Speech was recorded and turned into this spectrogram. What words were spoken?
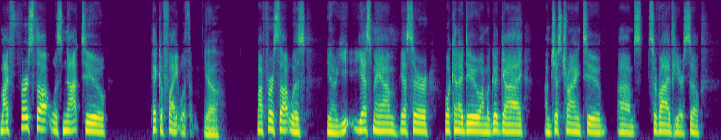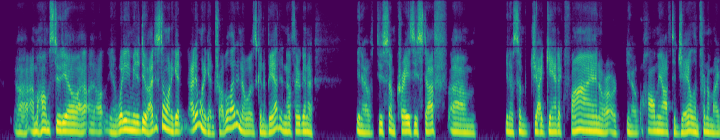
my first thought was not to pick a fight with them. Yeah. My first thought was, you know, yes, ma'am. Yes, sir. What can I do? I'm a good guy. I'm just trying to um, survive here. So uh, I'm a home studio. I, I, you know, what do you need me to do? I just don't want to get. I didn't want to get in trouble. I didn't know what it was going to be. I didn't know if they were going to, you know, do some crazy stuff. Um, you know, some gigantic fine, or, or you know, haul me off to jail in front of my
